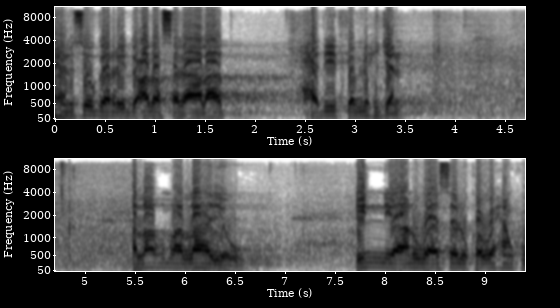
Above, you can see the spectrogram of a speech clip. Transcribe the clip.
waxaynu soo gaarnay ducada sagaalaad xadiidka mixjan. Allaahuma allahyow innii anugu asaluka waxaan ku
